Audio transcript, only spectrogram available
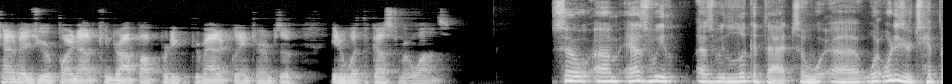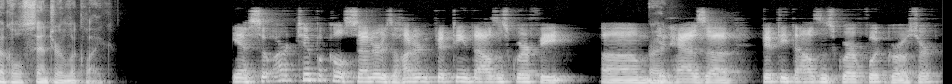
kind of as you were pointing out, can drop off pretty dramatically in terms of you know what the customer wants. So um, as we as we look at that, so uh, what what does your typical center look like? Yeah, so our typical center is 115,000 square feet. Um, right. It has a 50,000 square foot grocer.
